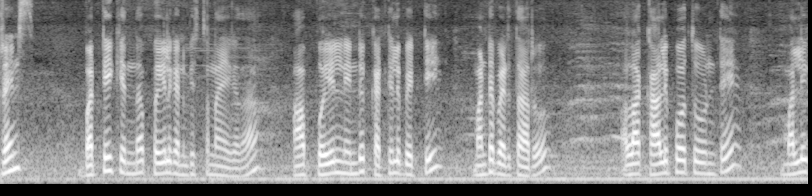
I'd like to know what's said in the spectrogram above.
ఫ్రెండ్స్ బట్టి కింద పొయ్యిలు కనిపిస్తున్నాయి కదా. ఆ పొయ్యిల నిండు కట్టెలు పెట్టి మంట పెడతారు. అలా కాలిపోతూ ఉంటే మళ్ళీ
